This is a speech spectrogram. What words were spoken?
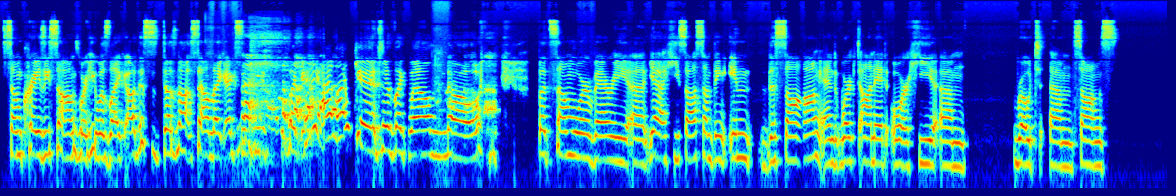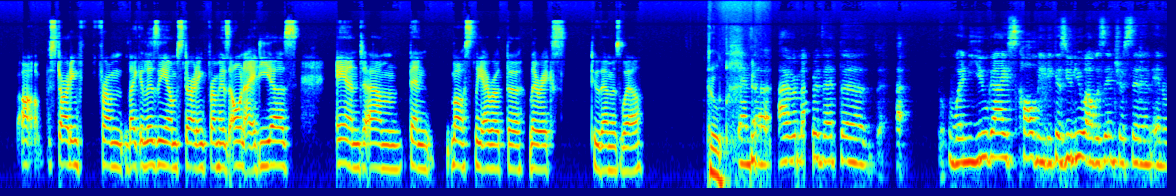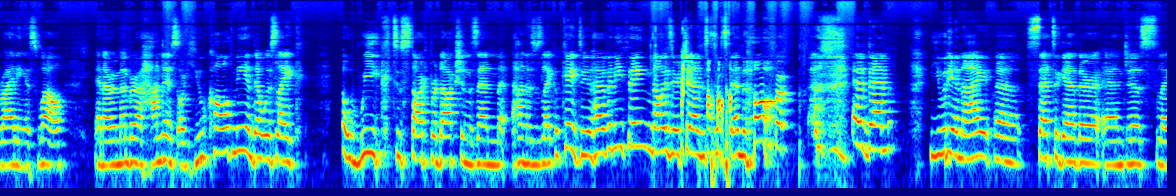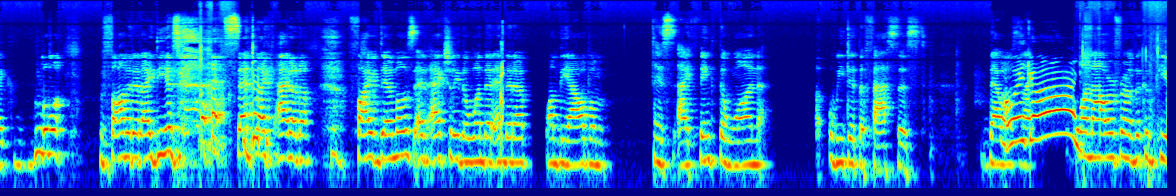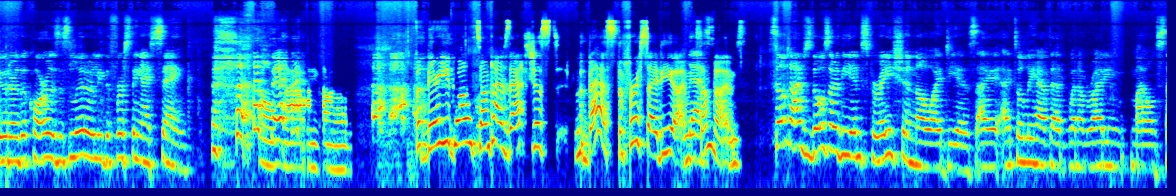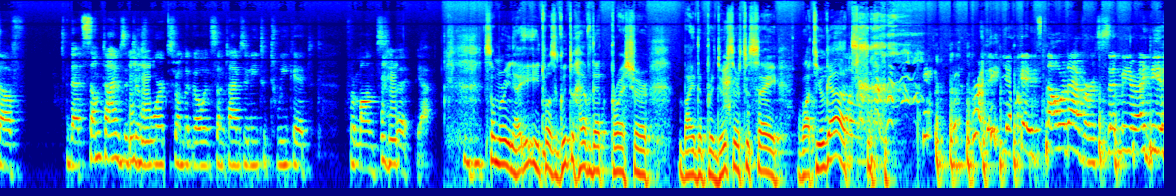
some crazy songs where he was like, "Oh, this does not sound like X." Like, "Hey, I like it." It's like, "Well, no." but some were very uh, yeah he saw something in the song and worked on it or he um, wrote um, songs uh, starting from like elysium starting from his own ideas and um, then mostly i wrote the lyrics to them as well Cool. And uh, I remember that the uh, when you guys called me because you knew I was interested in, in writing as well. And I remember Hannes or you called me, and there was like a week to start productions. And Hannes was like, "Okay, do you have anything? Now is your chance to send over." and then Yuri and I uh, sat together and just like little vomited ideas, sent like I don't know five demos, and actually the one that ended up on the album is I think the one we did the fastest. That was oh my like god! One hour from the computer. The chorus is literally the first thing I sang. oh wow! but there you go. Sometimes that's just the best. The first idea. I mean, yes. sometimes sometimes those are the inspirational ideas. I, I totally have that when I'm writing my own stuff. That sometimes it mm-hmm. just works from the go, and sometimes you need to tweak it for months. Mm-hmm. But yeah. So Marina, it was good to have that pressure by the producer to say what you got. Right. Yeah. Okay. It's now or never. Send me your idea.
